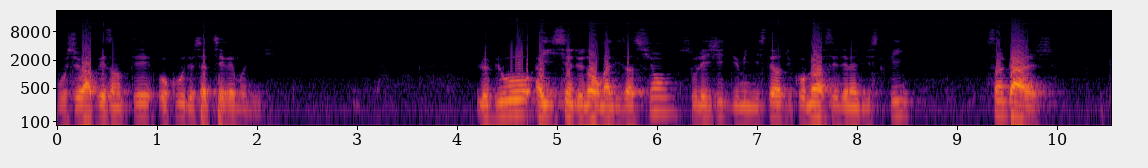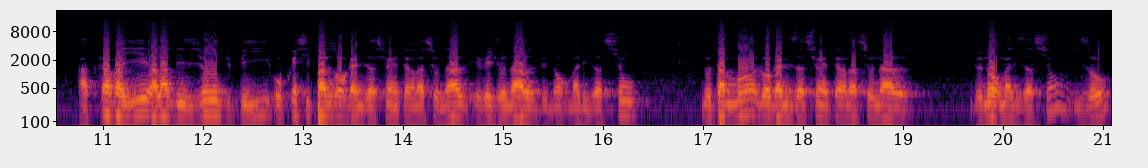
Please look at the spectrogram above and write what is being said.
vous sera présenté au cours de cette cérémonie. Le Bureau haïtien de normalisation, sous l'égide du ministère du Commerce et de l'Industrie, s'engage à travailler à l'adhésion du pays aux principales organisations internationales et régionales de normalisation, notamment l'Organisation internationale de normalisation, ISO,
